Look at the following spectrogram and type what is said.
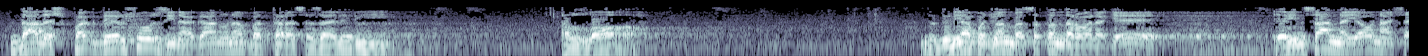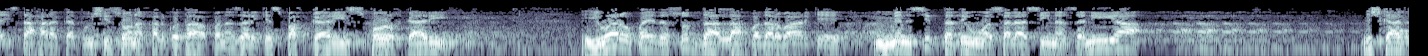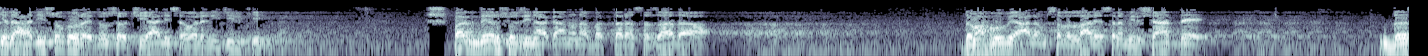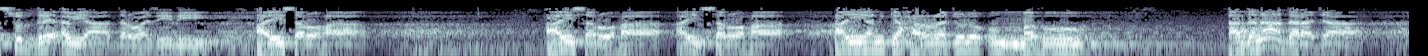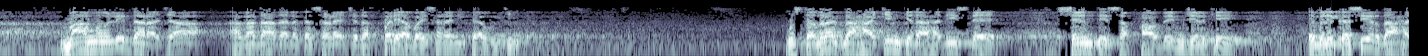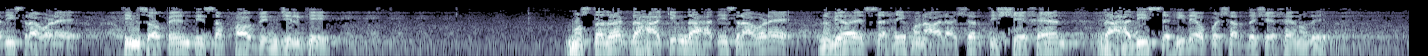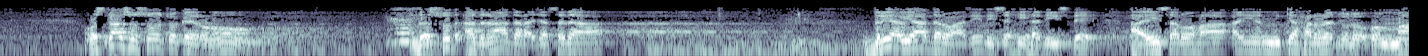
دا د شپږ دیر شو زناګانو نه بدتر سزا لري الله د دنیا په ژوند بس تندر ولګي یا انسان نه یو ناشایسته حرکت وشي سونه خلکو ته په نظر کې سپخ کاری سپور کاری یو روپے د سود د الله په دربار کې من 36 زنیه مشکات کې دا حدیث وګوره 246 اولنی جیل کې شپږ دیر شو زناګانو نه بدتر سزا ده د محبوب عالم صلی الله علیه وسلم ارشاد ده د صدر اویا دروازې دي ای سروها ای سروها ای سروها اين كحر رجل امه ادنا درجه معمولی درجه هغه دا د لکه سړی چې د خپل ابای سره نکاح وږي مستدرک د حاکم کې دا حدیث دی 37 صفحه او د انجیل کې ابن کثیر دا حدیث راوړی 335 صفحه او د انجیل کې مستدرک د حاکم دا حدیث راوړې نو بیا صحیح علی شرط الشیخین دا حدیث صحیح دی او په شرط د شیخینو دی استاد سوچو کړنو د سود ادنا درجه صدا دریا بیا دروازې دی صحیح حدیث دی ایسرها عین که هر رجل امه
